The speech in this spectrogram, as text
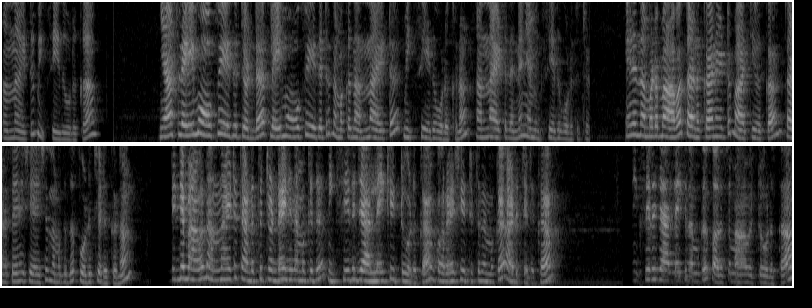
നന്നായിട്ട് മിക്സ് ചെയ്ത് കൊടുക്കാം ഞാൻ ഫ്ലെയിം ഓഫ് ചെയ്തിട്ടുണ്ട്. ഫ്ലെയിം ഓഫ് ചെയ്തിട്ട് നമുക്ക് നന്നായിട്ട് മിക്സ് ചെയ്ത് കൊടുക്കണം. നന്നായിട്ട് തന്നെ ഞാൻ മിക്സ് ചെയ്ത് കൊടുത്തിട്ടുണ്ട്. ഇനി നമ്മുടെ മാവ് തണുക്കാനായിട്ട് മാറ്റി വെക്കാം. തണുത്തതിന് ശേഷം നമുക്കിത് പൊടിച്ചെടുക്കണം. പുട്ടിന്റെ മാവ് നന്നായിട്ട് തണുത്തിട്ടുണ്ട്. ഇനി നമുക്കിത് മിക്സിയുടെ ജാറിലേക്ക് ഇട്ട് കൊടുക്കാം. കുറേശ്ശെ ഇട്ടിട്ട് നമുക്ക് അടിച്ചെടുക്കാം. മിക്സിയുടെ ജാറിലേക്ക് നമുക്ക് കുറച്ച് മാവ് ഇട്ട് കൊടുക്കാം.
